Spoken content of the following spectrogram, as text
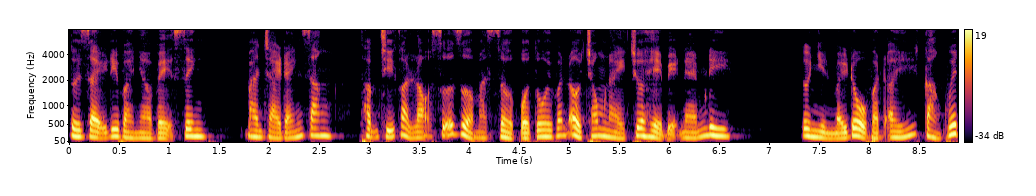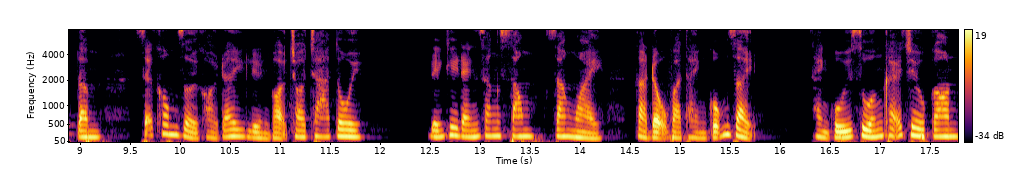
Tôi dậy đi vào nhà vệ sinh. Bàn chải đánh răng, Thậm chí cả lọ sữa rửa mặt sở của tôi Vẫn ở trong này chưa hề bị ném đi. Tôi nhìn mấy đồ vật ấy, càng quyết tâm, Sẽ không rời khỏi đây liền gọi cho cha tôi. Đến khi đánh răng xong, Ra ngoài, Cả Đậu và Thành cũng dậy. Thành cúi xuống khẽ trêu con.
